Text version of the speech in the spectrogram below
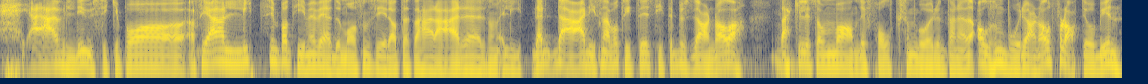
jeg er veldig usikker på Altså Jeg har litt sympati med Vedum som sier at dette her er liksom eliten. Det er, det er de som er på Twitter, sitter plutselig i Arendal. da Det er ikke liksom vanlige folk som går rundt der nede. Alle som bor i Arendal, forlater jo byen.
